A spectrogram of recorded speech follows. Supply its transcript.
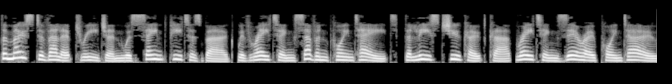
The most developed region was St. Petersburg with rating 7.8, the least Chukotka rating 0.0.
